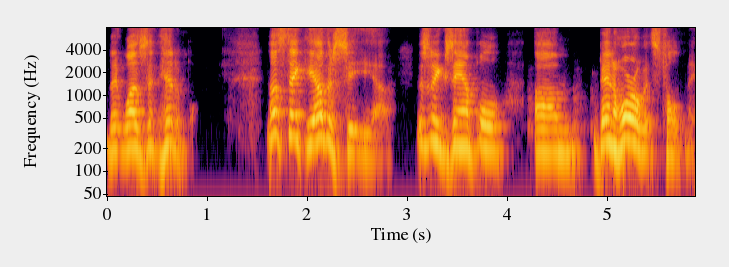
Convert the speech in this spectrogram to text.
that wasn't hittable. Let's take the other CEO. This is an example um, Ben Horowitz told me.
